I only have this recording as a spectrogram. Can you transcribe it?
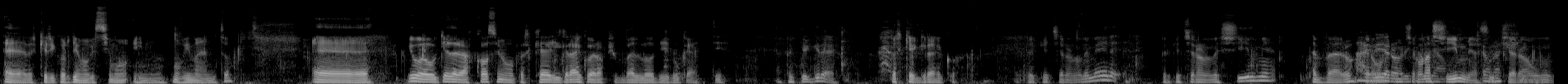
eh, perché ricordiamo che siamo in movimento. Eh, Io volevo chiedere a Cosimo perché il greco era più bello di Luchetti. È perché è greco. Perché è greco. È perché c'erano le mele, perché c'erano le scimmie. È vero? Ah, è C'era, un- vero, c'era una scimmia, c'è sì, una c'era scimmia. un,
